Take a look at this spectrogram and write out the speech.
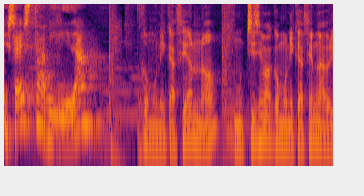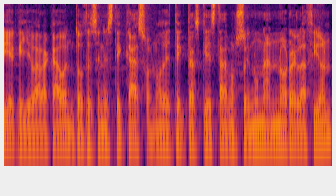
esa estabilidad? Comunicación, ¿no? Muchísima comunicación habría que llevar a cabo. Entonces, en este caso, ¿no? Detectas que estamos en una no relación,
